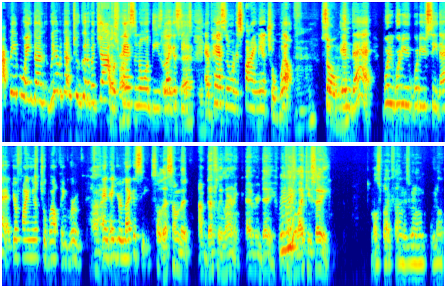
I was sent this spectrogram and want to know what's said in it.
our people ain't done. We haven't done too good of a job That's with right. passing on these legacies Exactly. and passing on this financial wealth. Mhm. So Mhm. in that, where, where do you where do you see that at your financial wealth and growth Ah, and, and your legacy? So that's something that I'm definitely learning every day. Mhm. Because, like you say, most black families we don't we don't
